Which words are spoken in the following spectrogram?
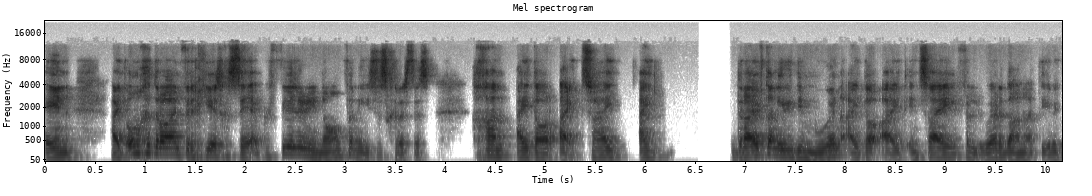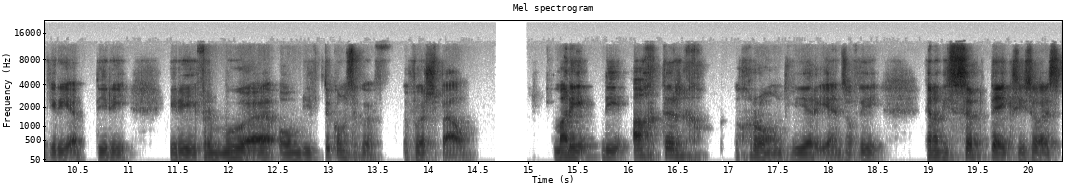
En hy het omgedraai en vir die gees gesê ek beveel jou in die naam van Jesus Christus gaan uit haar uit. So hy hy dryf dan hierdie demoon uit haar uit en sy verloor dan natuurlik hierdie hierdie hierdie vermoë om die toekoms te voorspel. Maar die die agtergrond weer eens of die kan op die subtext hierso is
